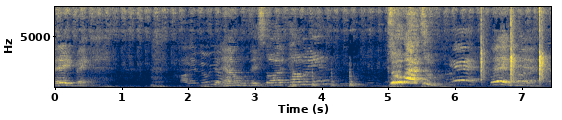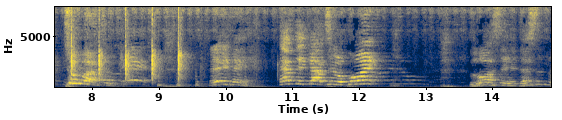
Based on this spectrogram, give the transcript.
Amen. Hallelujah. The animals, they started coming in. Two by two. Amen. Two by two. Amen. After it got to a point, the Lord said, That's enough.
